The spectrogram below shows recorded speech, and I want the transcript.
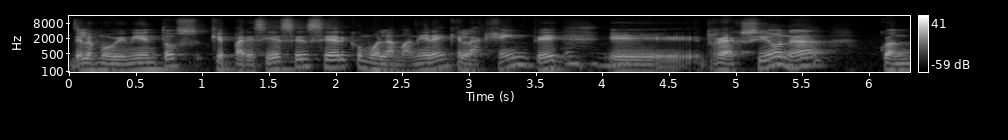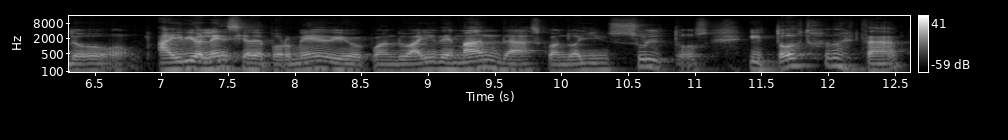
de los movimientos que pareciesen ser como la manera en que la gente eh, reacciona cuando hay violencia de por medio, cuando hay demandas, cuando hay insultos, y todo esto está,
